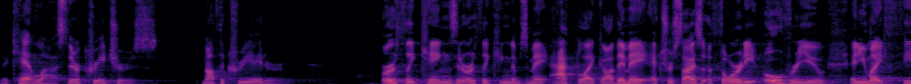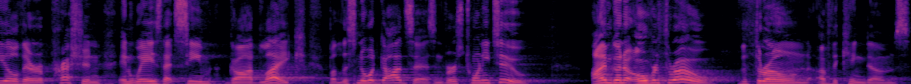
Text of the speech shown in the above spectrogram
They can't last. They're creatures, not the creator. Earthly kings and earthly kingdoms may act like God. They may exercise authority over you, and you might feel their oppression in ways that seem God-like. But listen to what God says in verse 22 I'm going to overthrow the throne of the kingdoms.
